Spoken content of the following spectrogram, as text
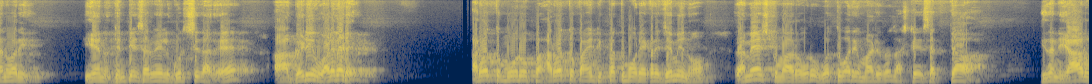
ಜನವರಿ ಏನು ಜಂಟಿ ಸರ್ವೆಯಲ್ಲಿ ಗುರುತಿಸಿದ್ದಾರೆ. ಆ ಗಡಿ ಒಳಗಡೆ ಅರವತ್ತು ಮೂರು ಅರವತ್ತು ಪಾಯಿಂಟ್ ಇಪ್ಪತ್ತ್ ಮೂರು ಎಕರೆ ಜಮೀನು ರಮೇಶ್ ಕುಮಾರ್ ಅವರು ಒತ್ತುವರಿ ಮಾಡಿರೋದು ಅಷ್ಟೇ ಸತ್ಯ. ಇದನ್ನು ಯಾರೂ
